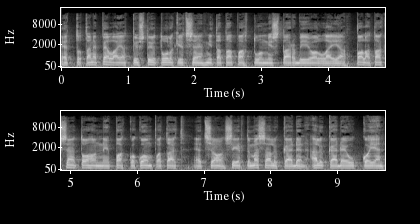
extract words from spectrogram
Että tota, ne pelaajat pystyy tulkitsemaan, mitä tapahtuu, missä tarvii olla, ja palatakseen tuohon, niin pakko kompata, että et se on siirtymässä älykkäiden, älykkäiden ukkojen,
